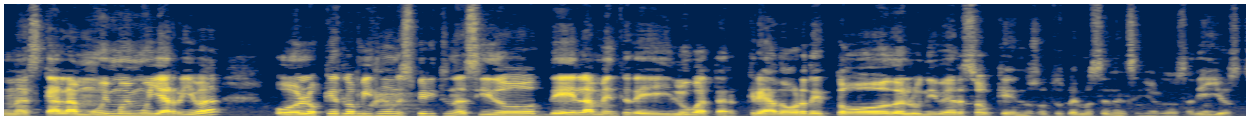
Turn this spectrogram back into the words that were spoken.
una escala muy, muy, muy arriba, o lo que es lo mismo, un espíritu nacido de la mente de Ilúvatar, creador de todo el universo que nosotros vemos en El Señor de los Anillos.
